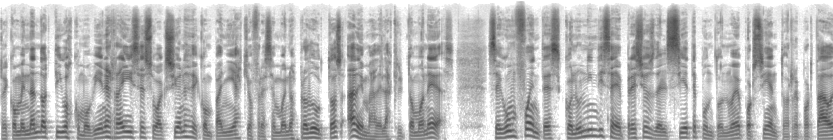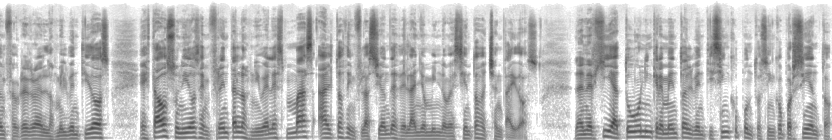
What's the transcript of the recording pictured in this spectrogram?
recomendando activos como bienes raíces o acciones de compañías que ofrecen buenos productos, además de las criptomonedas. Según fuentes, con un índice de precios del 7.9% reportado en febrero del 2022, Estados Unidos enfrenta los niveles más altos de inflación desde el año 1982. La energía tuvo un incremento del 25.5%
